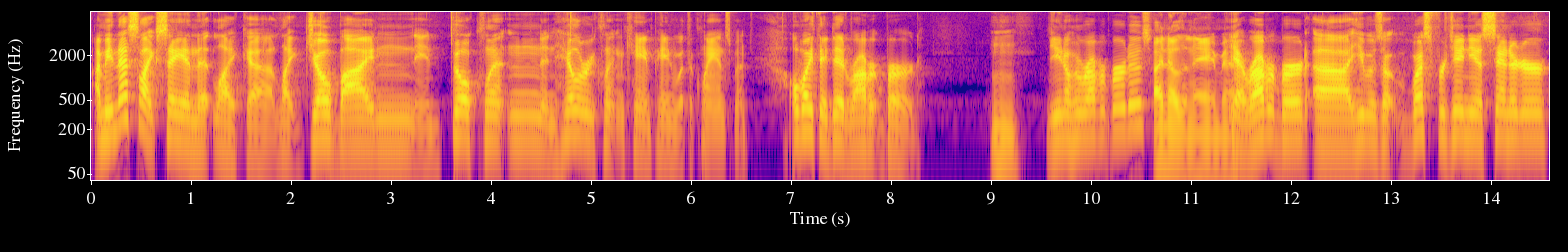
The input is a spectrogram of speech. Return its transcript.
I mean that's like saying that like uh, like Joe Biden and Bill Clinton and Hillary Clinton campaigned with the Klansman. Oh wait, they did. Robert Byrd. Mm. Do you know who Robert Byrd is? I know the name. Yeah. Yeah, Robert Byrd. Uh, he was a West Virginia senator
